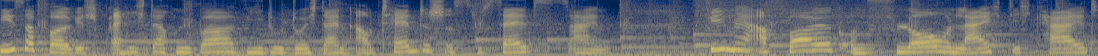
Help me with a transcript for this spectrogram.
dieser Folge spreche ich darüber, wie du durch dein authentisches Du Selbstsein viel mehr Erfolg und Flow und Leichtigkeit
